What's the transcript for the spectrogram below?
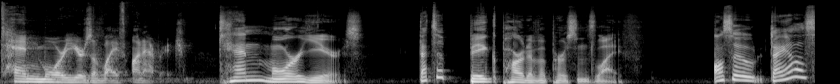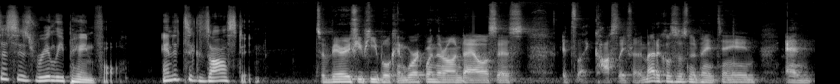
10 more years of life on average. 10 more years. That's a big part of a person's life. Also, dialysis is really painful and it's exhausting. So very few people can work when they're on dialysis. It's like costly for the medical system to maintain, and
